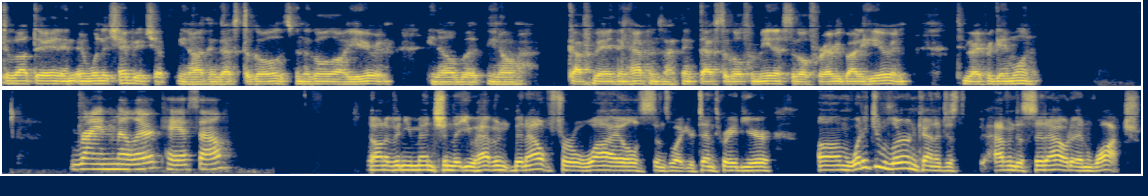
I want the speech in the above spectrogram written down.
to go out there and, and win the championship. You know, I think that's the goal. It's been the goal all year. And, you know, but, you know, God forbid anything happens. I think that's the goal for me. That's the goal for everybody here and to be ready for game one. Ryan Miller, KSL. Donovan, you mentioned that you haven't been out for a while since what your 10th grade year. Um, what did you learn kind of just having to sit out and watch?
